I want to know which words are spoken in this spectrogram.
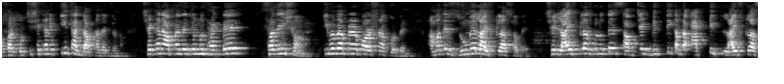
অফার করছি। সেখানে কি থাকবে আপনাদের জন্য? সেখানে আপনাদের জন্য থাকবে সাজেশন কীভাবে আপনারা পড়াশোনা করবেন? আমাদের জুমে লাইভ ক্লাস হবে। সেই লাইভ ক্লাসগুলোতে সাবজেক্ট ভিত্তিক আমরা আটটি লাইভ ক্লাস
